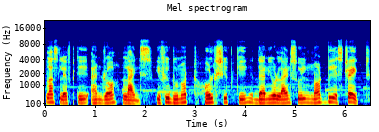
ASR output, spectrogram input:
plus left key and draw lines. If you do not hold shift key then your lines will not be straight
